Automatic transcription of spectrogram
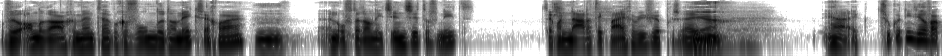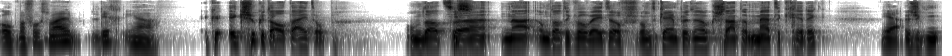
of heel andere argumenten hebben gevonden dan ik, zeg maar. Hmm, En of er dan iets in zit of niet. Zeg maar nadat ik mijn eigen review heb geschreven. ja. Ja, ik zoek het niet heel vaak op. Maar volgens mij ligt, ja. Ik, ik zoek het altijd op. Omdat, Is- eh, na, omdat ik wil weten of... Want Game.nl staat op Metacritic. Ja, Dus ik,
